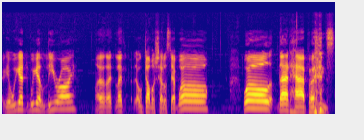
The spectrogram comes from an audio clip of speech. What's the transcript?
Okay, we got we got Leeroy. Let, let, let- oh double shadow step. Well, well that happens.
